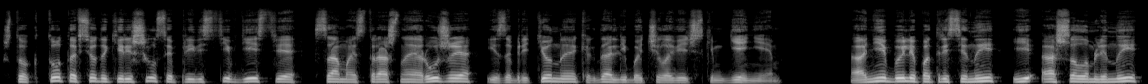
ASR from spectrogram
что кто-то все-таки решился привести в действие самое страшное оружие, изобретенное когда-либо человеческим гением. Они были потрясены и ошеломлены,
